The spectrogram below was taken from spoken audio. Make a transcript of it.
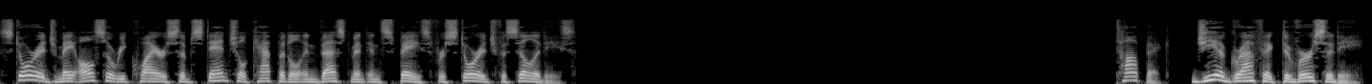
Storage may also require substantial capital investment and space for storage facilities. Topic: Geographic diversity.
